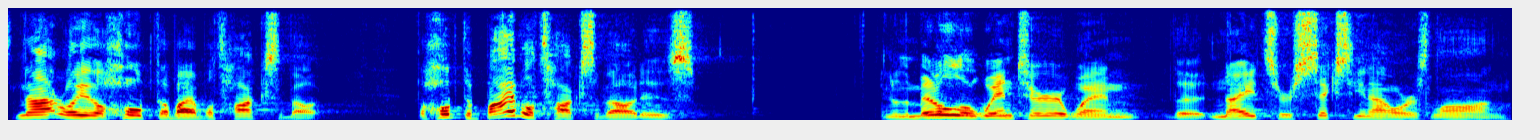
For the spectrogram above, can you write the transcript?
It's not really the hope the Bible talks about. The hope the Bible talks about is in the middle of winter when the nights are 16 hours long,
